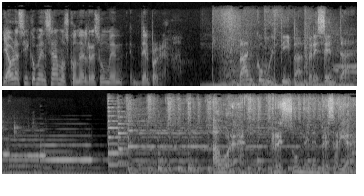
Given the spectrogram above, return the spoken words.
Y ahora sí comenzamos con el resumen del programa. Banco Multiva presenta. Ahora, resumen empresarial.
